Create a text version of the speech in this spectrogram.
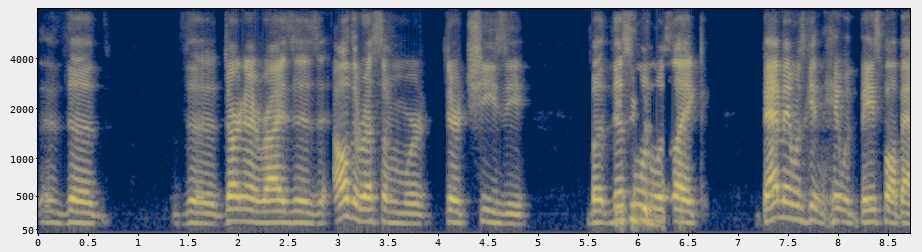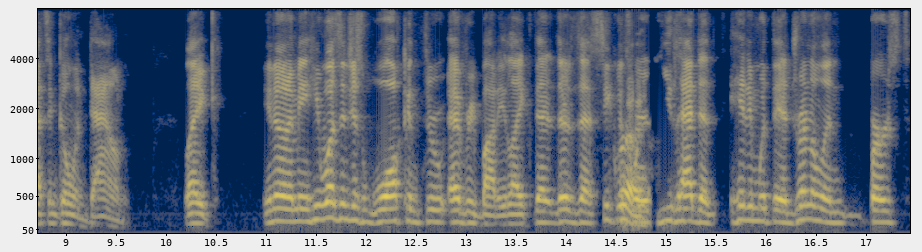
The the Dark Knight Rises, all the rest of them were they're cheesy, but this one was like Batman was getting hit with baseball bats and going down. Like, you know what I mean? He wasn't just walking through everybody. Like there, there's that sequence Right. where he had to hit him with the adrenaline burst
